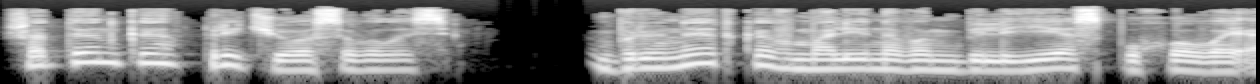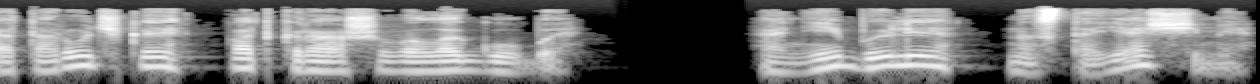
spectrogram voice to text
Шатенка причесывалась. Брюнетка в малиновом белье с пуховой оторочкой подкрашивала губы. Они были настоящими,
